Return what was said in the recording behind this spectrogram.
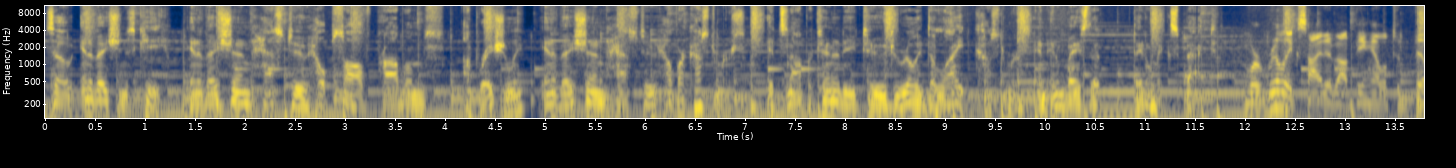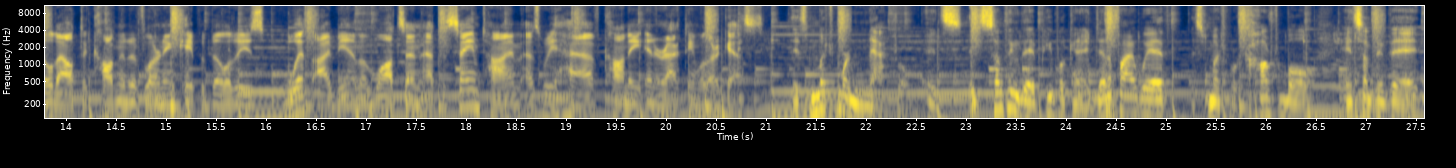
so innovation is key. Innovation has to help solve problems operationally. Innovation has to help our customers. It's an opportunity to, to really delight customers in, in ways that they don't expect. We're really excited about being able to build out the cognitive learning capabilities with IBM and Watson at the same time as we have Connie interacting with our guests. It's much more natural. It's it's something that people can identify with. It's much more comfortable, and something that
